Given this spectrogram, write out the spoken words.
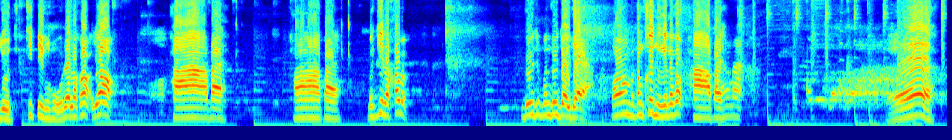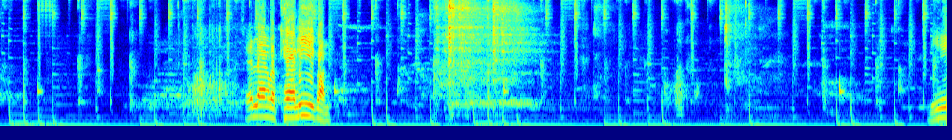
อยู่ที่ติ่งหูด้วยแล้วก็ย่อพาไป พาไป เมื่อกี้เราเข้าแบบ ดูมันดูจ่อแย่เพราะมันต้องขึ้นอย่างนี้แล้วก็พาไปข้างหน้า เออ ใช้แรงแบบแครี่ก่อนดี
